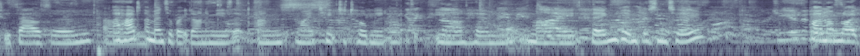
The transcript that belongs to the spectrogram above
2000. I had a mental breakdown in music, and my teacher told me I had to email him my thing for him to listen to. Time I'm like,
